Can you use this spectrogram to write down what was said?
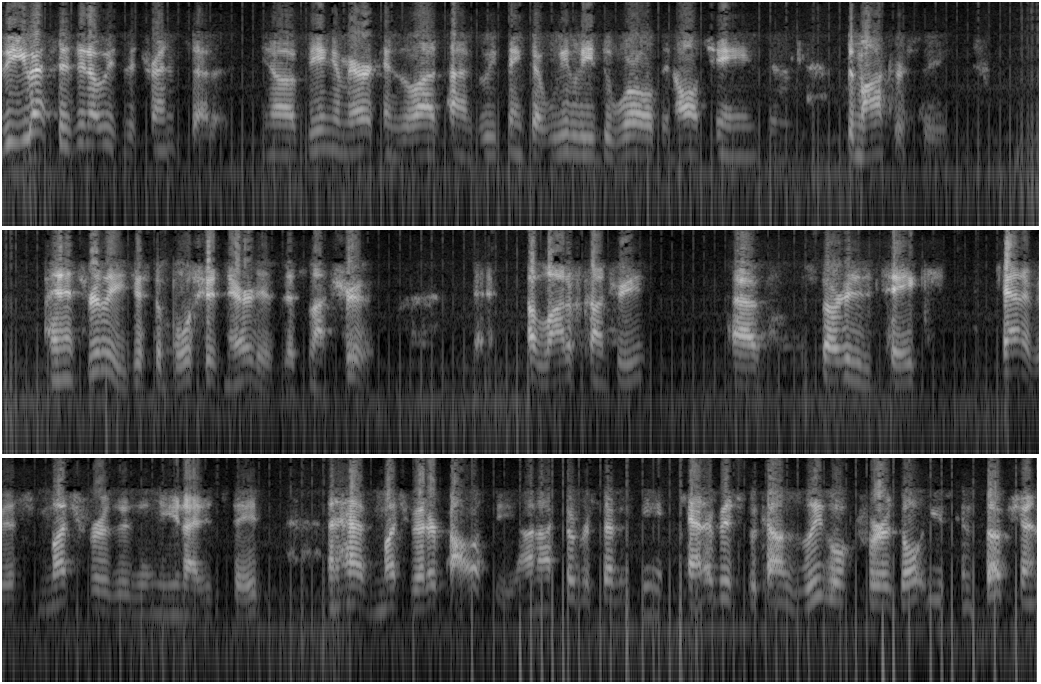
the U.S. isn't always the trendsetter. You know, being Americans, a lot of times we think that we lead the world in all change and democracy, and it's really just a bullshit narrative that's not true. A lot of countries have started to take cannabis much further than the United States and have much better policy. On October 17th, cannabis becomes legal for adult use consumption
